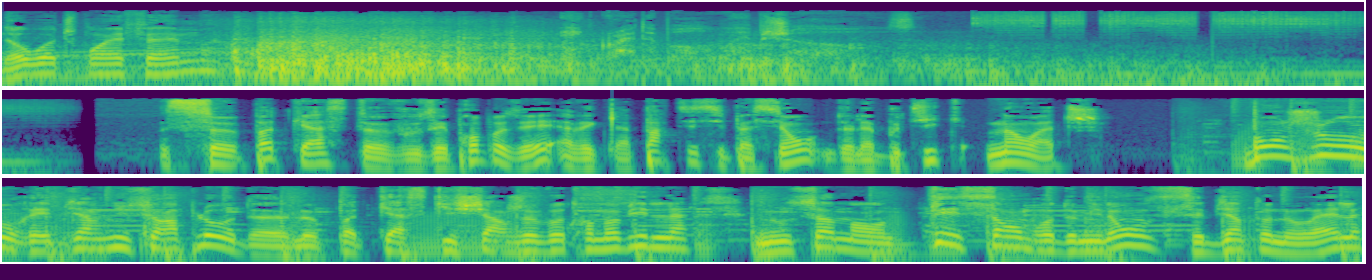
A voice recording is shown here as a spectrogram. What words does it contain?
NoWatch.fm Incredible Web Shows. Ce podcast vous est proposé avec la participation de la boutique NoWatch. Bonjour et bienvenue sur Upload, le podcast qui charge votre mobile. Nous sommes en décembre 2011, c'est bientôt Noël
